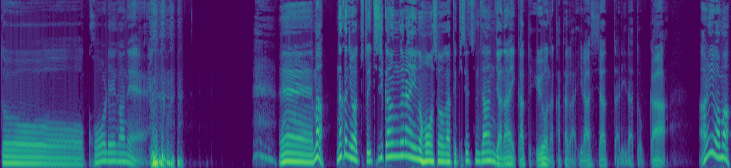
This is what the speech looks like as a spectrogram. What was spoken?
と、これがね えー、まあ、中にはちょっと1時間ぐらいの放送が適切なんじゃないかというような方がいらっしゃったりだとか、あるいはま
